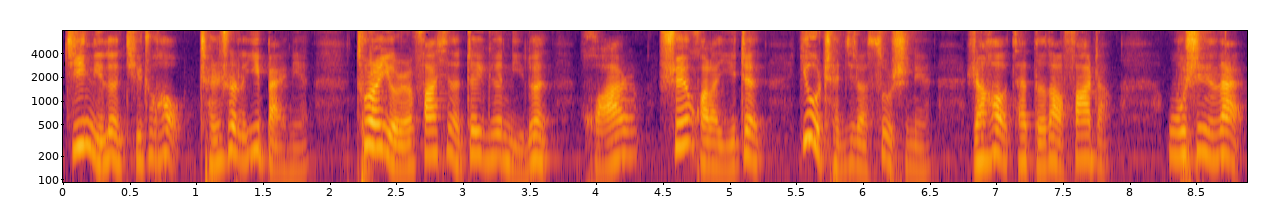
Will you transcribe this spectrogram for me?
基因理论提出后，沉睡了一百年。突然有人发现了这一个理论，华喧哗了一阵，又沉寂了数十年，然后才得到发展。五十年代，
